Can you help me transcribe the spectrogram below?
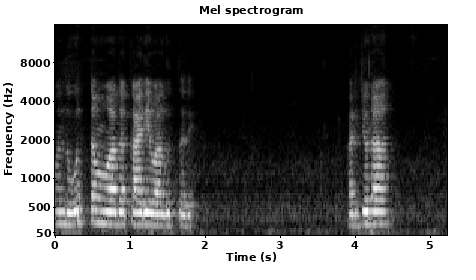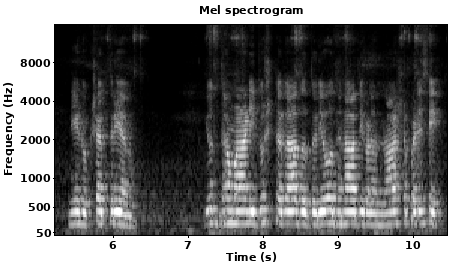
ಒಂದು ಉತ್ತಮವಾದ ಕಾರ್ಯವಾಗುತ್ತದೆ. ಅರ್ಜುನ, ನೀನು ಕ್ಷತ್ರಿಯನು. ಯುದ್ಧ ಮಾಡಿ ದುಷ್ಟರಾದ ದುರ್ಯೋಧನಾದಿಗಳನ್ನು ನಾಶಪಡಿಸಿ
